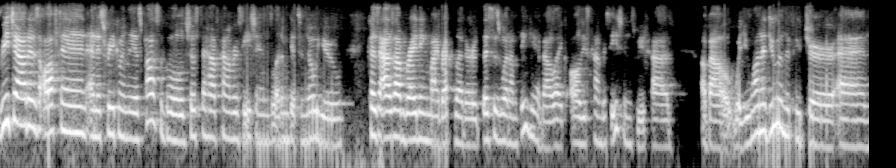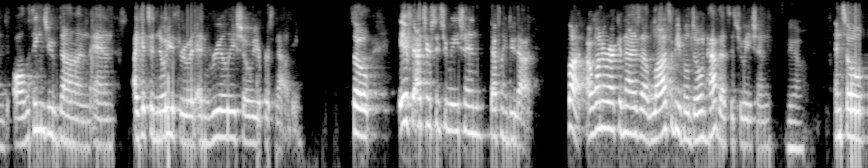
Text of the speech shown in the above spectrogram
reach out as often and as frequently as possible just to have conversations let them get to know you because as I'm writing my rec letter, this is what I'm thinking about like all these conversations we've had about what you want to do in the future and all the things you've done. And I get to know you through it and really show your personality. So if that's your situation, definitely do that. But I want to recognize that lots of people don't have that situation. Yeah. And so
